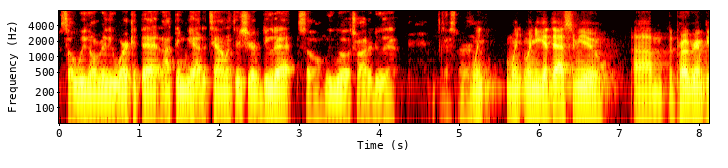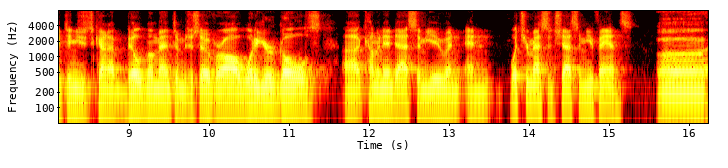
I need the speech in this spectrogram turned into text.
So we're gonna really work at that. And I think we had the talent this year to do that. So we will try to do that. Yes, sir. When when, when you get to SMU, um, the program continues to kind of build momentum just overall. What are your goals uh, coming into SMU, and and what's your message to SMU fans? Uh,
